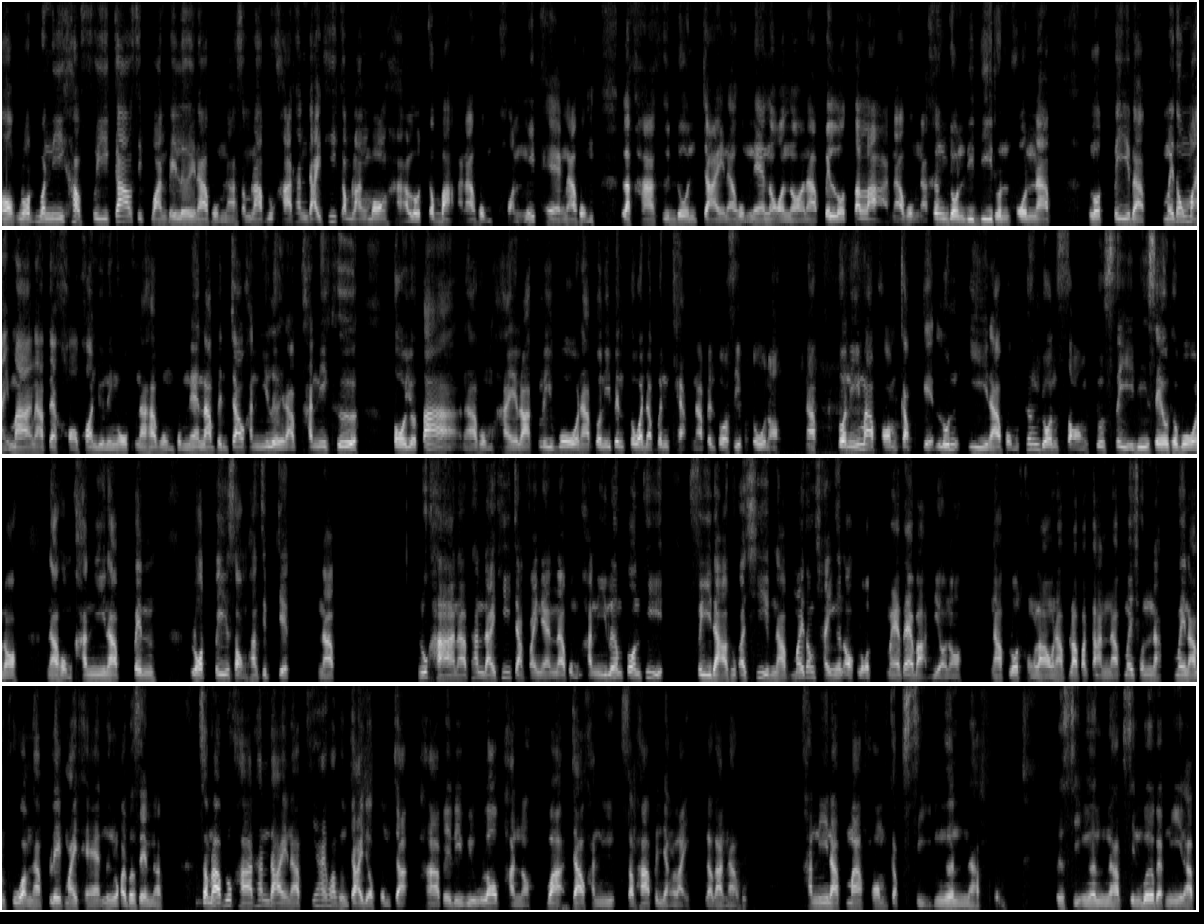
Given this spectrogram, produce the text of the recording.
ออกรถวันนี้ขับฟรี 90 วันไปเลยนะผมนะสำหรับลูกค้าท่านใดที่กำลังมองหารถกระบะนะผมผ่อนไม่แพงนะผมราคาคือโดนใจนะผมแน่นอนเนาะนะเป็นรถตลาดนะผมนะเครื่องยนต์ดีๆทนทนๆนะครับรถปีแบบไม่ต้องใหม่มากนะครับ แต่ขอผ่อนอยู่ในงบนะครับผมผมแนะนำเป็นเจ้าคันนี้เลยนะครับ คันนี้คือโตโยต้านะครับผมไฮรักรีโวนะครับ ตัวนี้เป็นตัวดับเบิลแคปนะเป็นตัว4ประตูเนาะ นะครับตัวนี้มาพร้อมกับเกรดรุ่น E นะครับผมเครื่องยนต์ 2.4 ดีเซลเทอร์โบเนาะนะครับผมคันนี้นะครับเป็นรถปี 2017 นะครับลูกค้านะครับท่านใดที่จัดไฟแนนซ์นะครับผมคันนี้เริ่มต้นที่ฟรีดาวน์ทุกอาชีพนะครับไม่ต้องใช้เงินออกรถแม้แต่บาทเดียวเนาะนะครับรถของเรานะครับรับประกันนะครับไม่ชนหนักไม่น้ำท่วมนะครับเลขไม้แท้100%นะครับสำหรับลูกค้าท่านใดนะครับที่ให้ความสนใจเดี๋ยวผมจะพาไปรีวิวรอบคันเนาะว่าเจ้าคันนี้สภาพเป็นอย่างไรแล้วกันนะครับ คันนี้นะครับมาพร้อมกับสีเงินนะครับผมเป็นสีเงินนะครับซินเวอร์แบบนี้นะครับ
